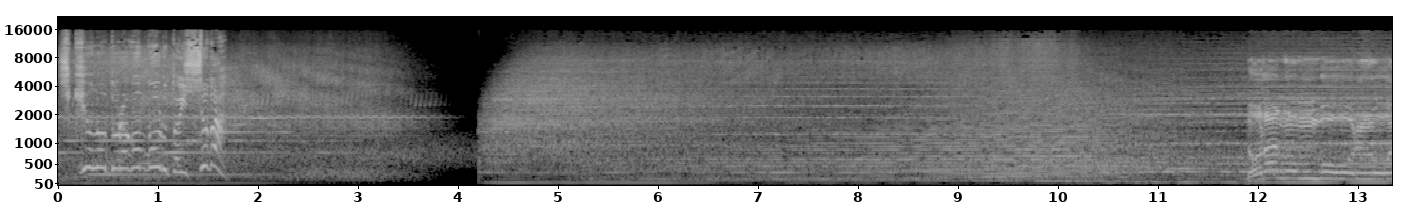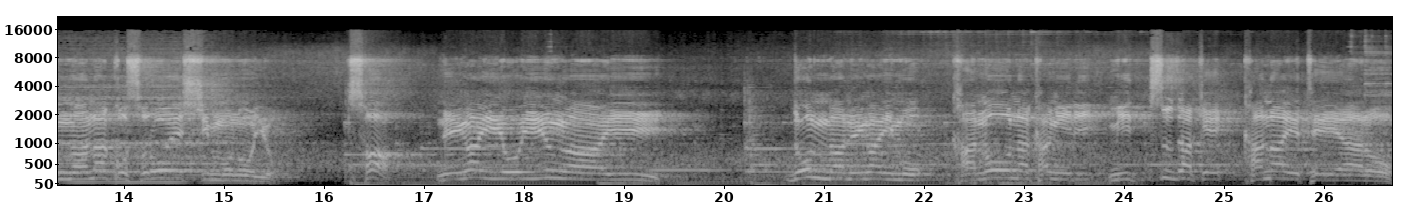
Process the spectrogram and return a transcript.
地球のドラゴンボールと一緒だ。ドラゴンボールを7個揃えし者よ。さあ願いを言可能な限り3つだけ叶えてやろう。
